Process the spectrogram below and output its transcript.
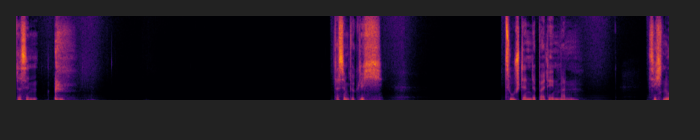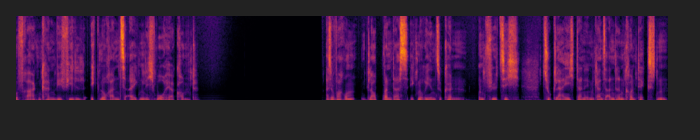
Das sind das sind wirklich Zustände, bei denen man sich nur fragen kann, wie viel Ignoranz eigentlich woher kommt. Also warum glaubt man das ignorieren zu können und fühlt sich zugleich dann in ganz anderen Kontexten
